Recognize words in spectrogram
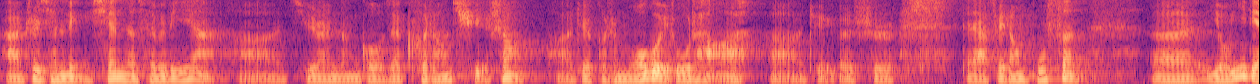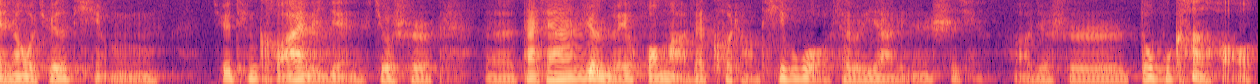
啊，之前领先的塞维利亚啊，居然能够在客场取胜啊，这可是魔鬼主场啊啊，这个是大家非常不忿。呃，有一点让我觉得挺觉得挺可爱的一件，就是呃，大家认为皇马在客场踢不过塞维利亚这件事情啊，就是都不看好。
